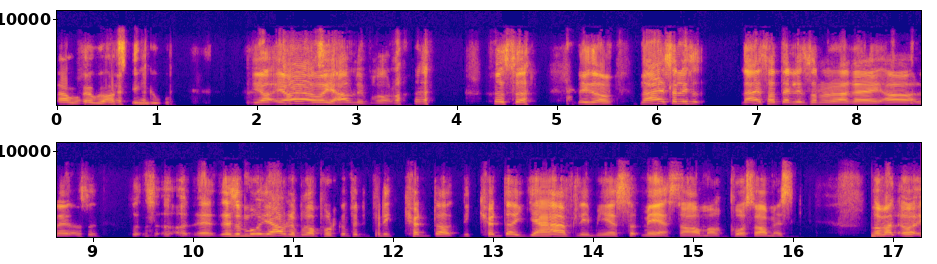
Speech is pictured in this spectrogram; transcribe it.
Den var jo ganske god. Ja, ja, ja, det var jævlig bra, da. Så liksom Nei, så liksom Nei, sant, det er litt sånn det der ja, så, Det er så jævlig bra podkast, for, for de, kødder, de kødder jævlig mye med samer på samisk. Og, vel, og,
